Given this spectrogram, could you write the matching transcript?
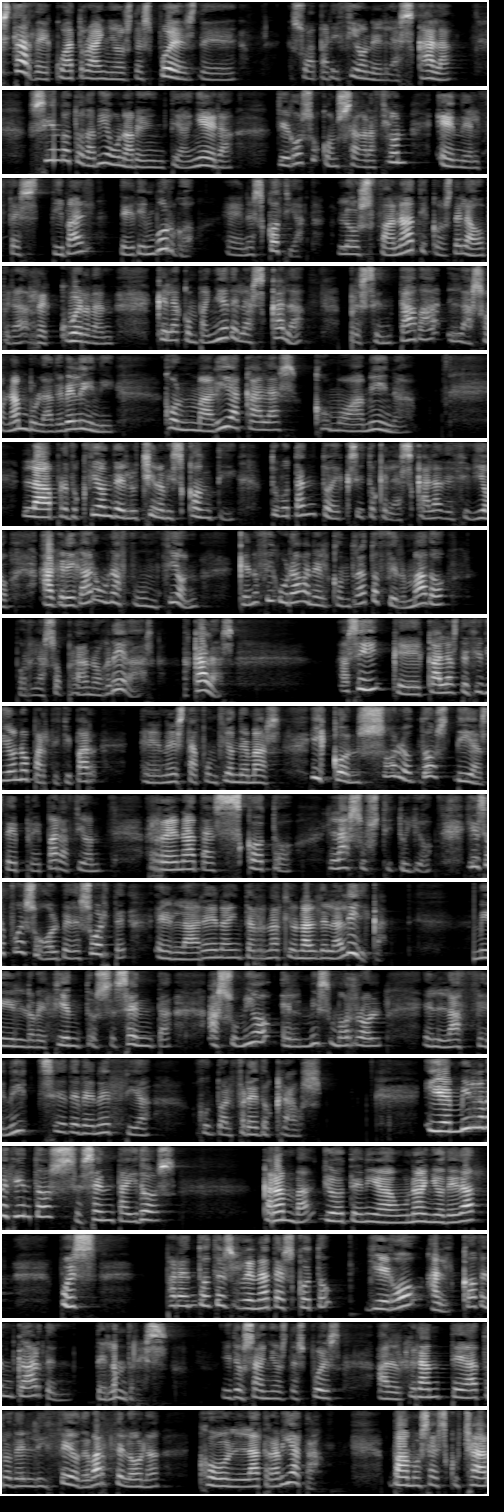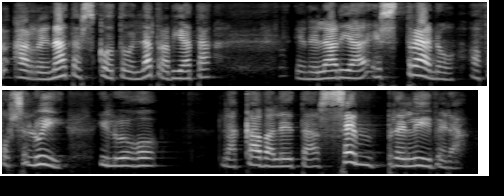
Más tarde, cuatro años después de su aparición en la escala, siendo todavía una veinteañera, llegó su consagración en el Festival de Edimburgo, en Escocia. Los fanáticos de la ópera recuerdan que la compañía de la Scala presentaba La sonámbula de Bellini con María Calas como Amina. La producción de Luchino Visconti tuvo tanto éxito que la Scala decidió agregar una función que no figuraba en el contrato firmado por la soprano griega, Calas. Así que Calas decidió no participar en esta función de más y con solo dos días de preparación, Renata Scotto la sustituyó y ese fue su golpe de suerte en la arena internacional de la lírica. En 1960 asumió el mismo rol en la Fenice de Venecia junto a Alfredo Kraus. Y en 1962, caramba, yo tenía un año de edad, pues para entonces Renata Scotto llegó al Covent Garden de Londres y dos años después al Gran Teatro del Liceo de Barcelona con La Traviata. Vamos a escuchar a Renata Scotto en La Traviata en el área Estrano a Louis y luego la cabaleta Sempre Libera.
